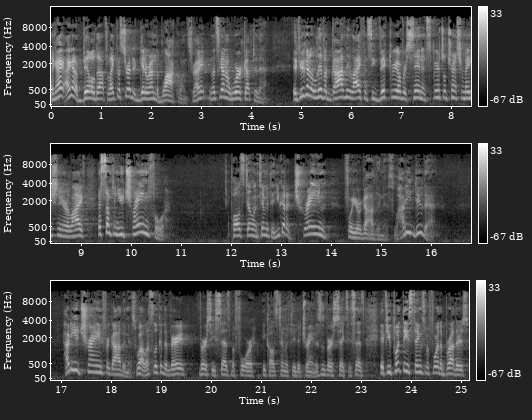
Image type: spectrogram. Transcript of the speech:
Like, I, I got to build up. Like, let's try to get around the block once, right? Let's kind of work up to that. If you're going to live a godly life and see victory over sin and spiritual transformation in your life, that's something you train for. Paul's telling Timothy, you got to train for your godliness. Well, how do you do that? How do you train for godliness? Well, let's look at the very verse he says before he calls Timothy to train. This is verse 6. He says, If you put these things before the brothers,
